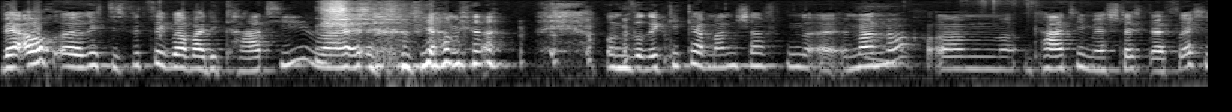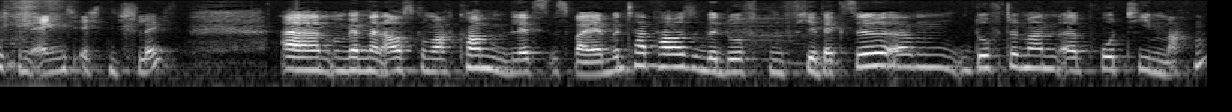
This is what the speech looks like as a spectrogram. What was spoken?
Wer auch äh, richtig witzig war, war die Kati, weil wir haben ja unsere Kickermannschaften äh, immer noch. Ähm, Kati mehr schlecht als recht. Ich bin eigentlich echt nicht schlecht. Ähm, und wir haben dann ausgemacht, komm, letztes war ja Winterpause, wir durften vier Wechsel ähm, durfte man äh, pro Team machen.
